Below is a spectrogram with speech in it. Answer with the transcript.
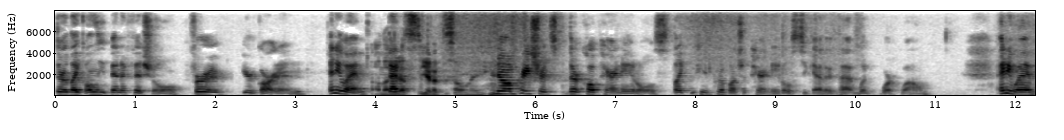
they're like only beneficial for your garden. Anyway, Oh no, that's, you'd have to tell me. no, I'm pretty sure it's they're called perinatals. Like we can put a bunch of perinatals together that would work well. Anyway,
